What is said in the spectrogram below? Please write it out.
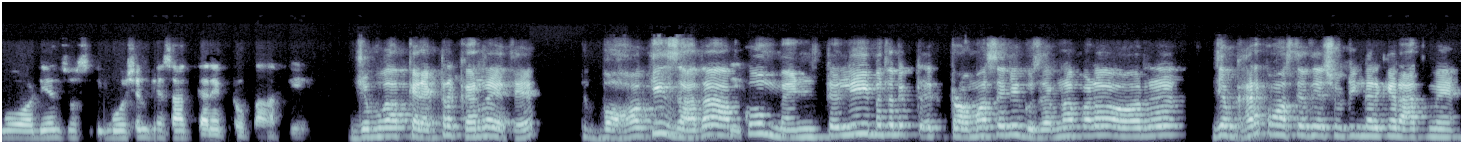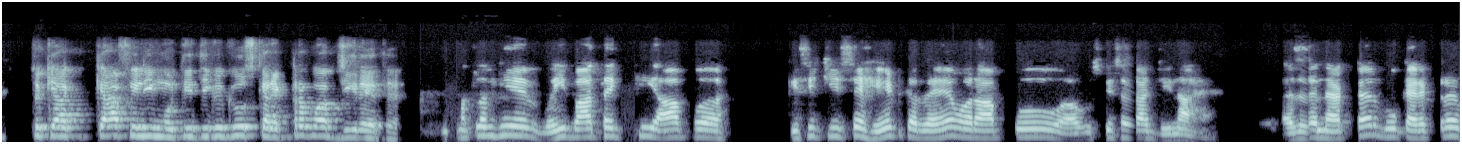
वो ऑडियंस उस इमोशन के साथ कनेक्ट हो पाती है। जब वो आप कैरेक्टर कर रहे थे तो बहुत ही ज़्यादा आपको मेंटली मतलब एक ट्रॉमा से भी गुजरना पड़ा और जब घर पहुँचते थे शूटिंग करके रात में तो क्या क्या फीलिंग होती थी? क्योंकि उस कैरेक्टर को आप जी रहे थे। मतलब ये वही बात है कि आप किसी चीज़ से हेट कर रहे हैं और आपको उसके साथ जीना है। एज एन एक्टर वो कैरेक्टर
